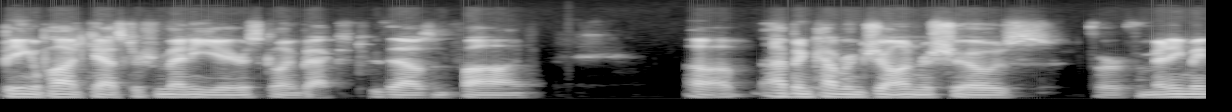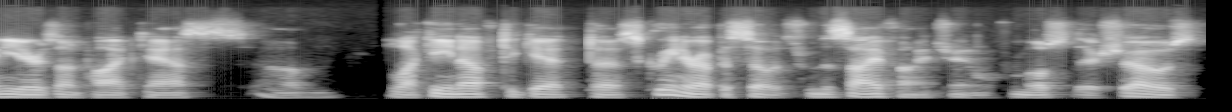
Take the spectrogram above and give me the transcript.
being a podcaster for many years, going back to 2005, uh, I've been covering genre shows for, for many, many years on podcasts. Um, lucky enough to get uh, screener episodes from the Sci Fi channel for most of their shows.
